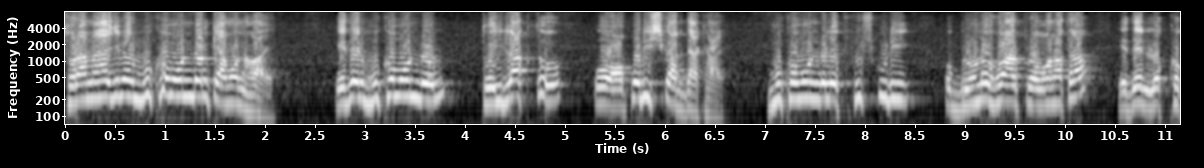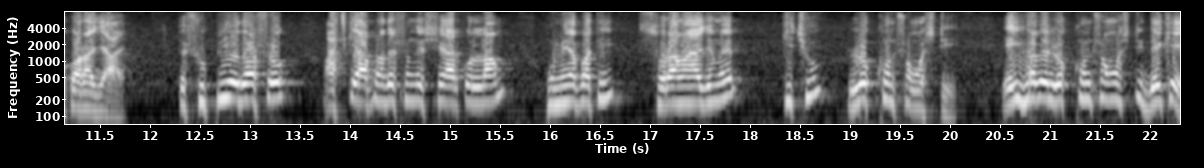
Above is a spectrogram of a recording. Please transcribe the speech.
সোরামায়াজমের মুখমণ্ডল কেমন হয়? এদের মুখমণ্ডল তৈলাক্ত ও অপরিষ্কার দেখায়। মুখমণ্ডলে ফুসকুড়ি ও ব্রণ হওয়ার প্রবণতা এদের লক্ষ্য করা যায়। তো সুপ্রিয় দর্শক, আজকে আপনাদের সঙ্গে শেয়ার করলাম হোমিওপ্যাথি সোরামায়াজমের কিছু লক্ষণ সমষ্টি। এইভাবে লক্ষণ সমষ্টি দেখে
